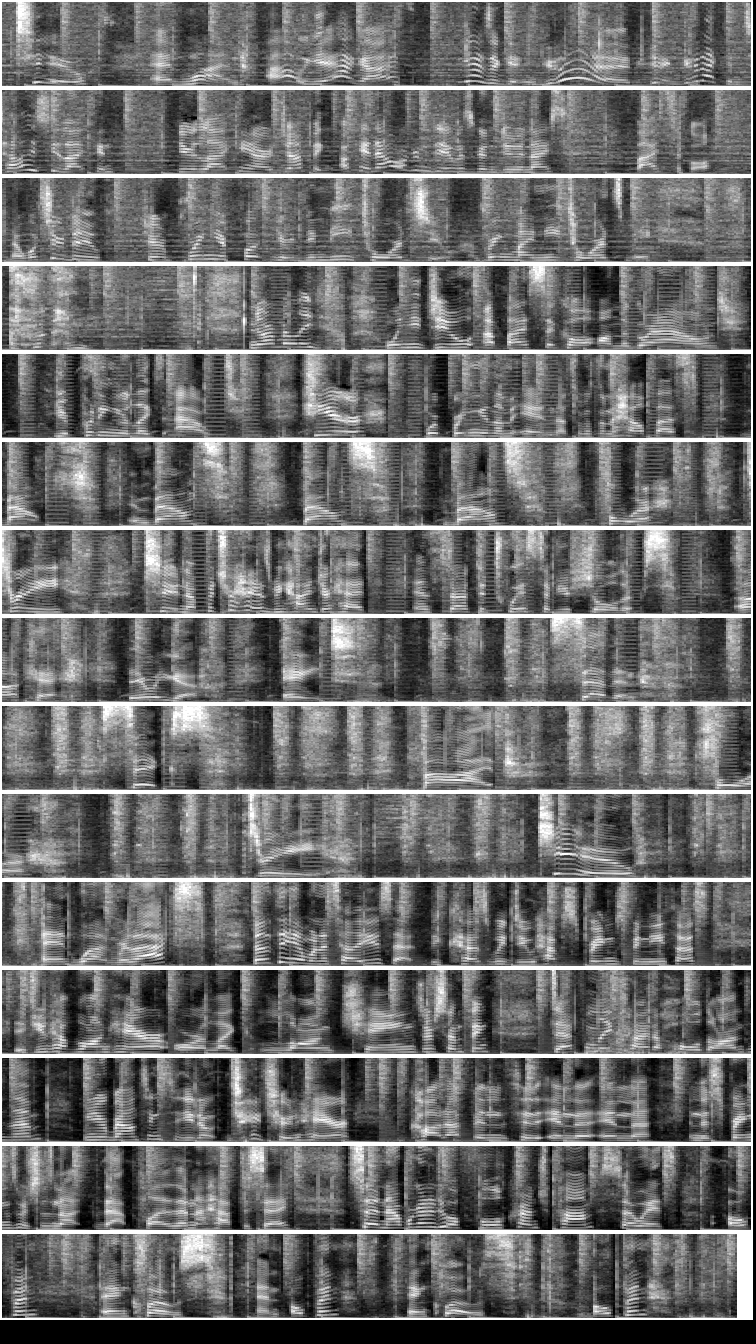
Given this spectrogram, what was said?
two, and one. Oh yeah, guys. You guys are getting good. You're getting good. I can tell you liking, you're liking our jumping. Okay, now what we're gonna do is we're gonna do a nice bicycle. Now what you're gonna do, is you're gonna bring your foot, your, knee towards you. I'm bringing my knee towards me. Normally, when you do a bicycle on the ground, you're putting your legs out. Here, we're bringing them in. That's what's gonna help us bounce and bounce, bounce, bounce. Four, three, two. Now put your hands behind your head and start the twist of your shoulders. Okay, there we go. Eight, seven, six, five, four, three, two, and one. Relax. Another thing I want to tell you is that because we do have springs beneath us, if you have long hair or like long chains or something, definitely try to hold on to them when you're bouncing so you don't get your hair caught up in the, in the, in the, in the springs, which is not that pleasant, I have to say. So now we're gonna do a full crunch pump. So it's open and close, and open and close, open,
